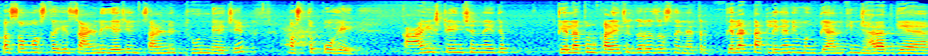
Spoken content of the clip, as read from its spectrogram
कसं मस्त हे चाळणी घ्यायची आणि चाळणीत ठेवून द्यायचे मस्त पोहे. काहीच टेन्शन नाही ते तेलातून काढायची गरजच नाही तर तेलात टाकले का नाही मग ते आणखीन झाऱ्यात घ्या.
